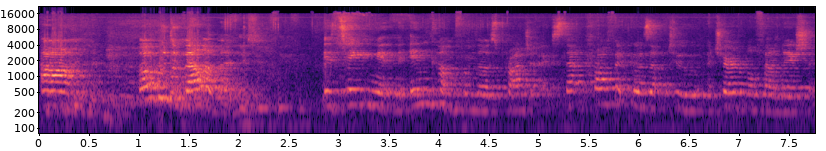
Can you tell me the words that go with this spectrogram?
Um, Ohu Development is taking an income from those projects. That profit goes up to a charitable foundation,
